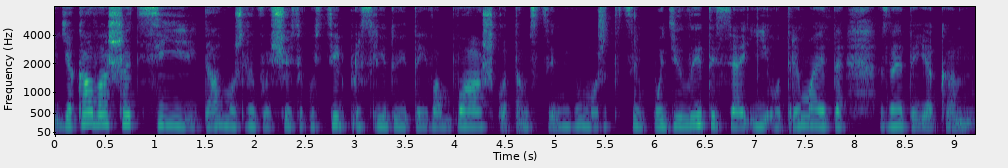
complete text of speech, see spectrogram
яка ваша ціль, да, можливо, щось, якусь ціль прислідуєте, і вам важко там з цим, і ви можете цим поділитися і отримаєте, знаєте, як. ем,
